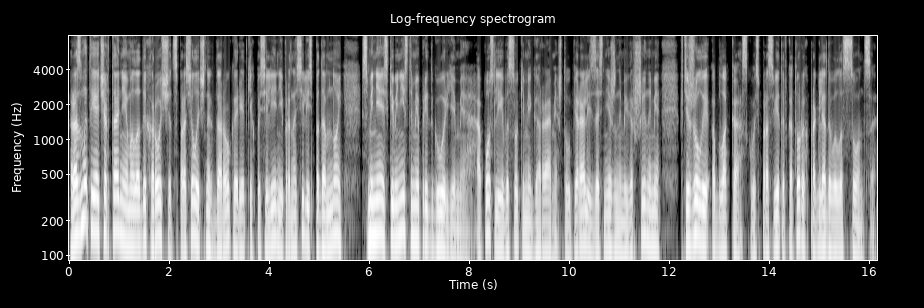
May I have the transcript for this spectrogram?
Размытые очертания молодых рощиц, проселочных дорог и редких поселений проносились подо мной, сменяясь каменистыми предгорьями, а после и высокими горами, что упирались заснеженными вершинами в тяжелые облака, сквозь просветы в которых проглядывало солнце,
